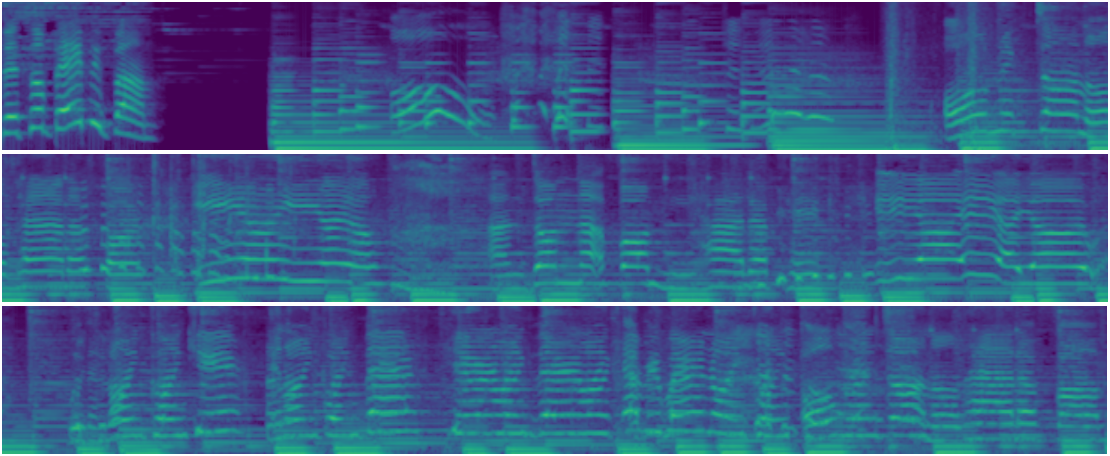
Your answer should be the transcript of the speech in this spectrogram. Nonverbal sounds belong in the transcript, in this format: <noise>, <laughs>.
Little Baby Bum. Oh! <laughs> Old MacDonald had a farm, E-I-E-I-O. And on that farm he had a pig, E-I-E-I-O. With an oink oink here, an oink oink there, here an oink, there an oink, everywhere an oink oink. Old MacDonald had a farm,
